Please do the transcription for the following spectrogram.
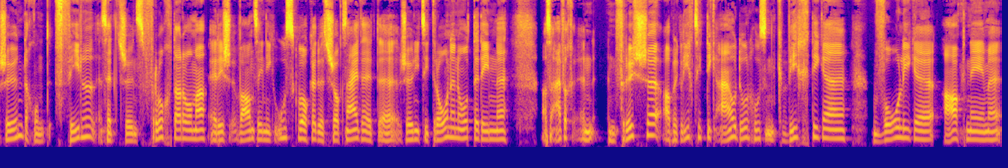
schön, da kommt viel, es hat ein schönes Fruchtaroma, er ist wahnsinnig ausgewogen, du hast es schon gesagt, er hat eine schöne Zitronennote drin. Also einfach ein, ein frischer, aber gleichzeitig auch durchaus ein gewichtiger, wohligen, angenehmen,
